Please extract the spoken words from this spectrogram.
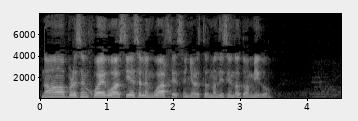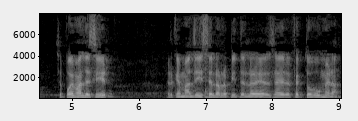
No, pero es en juego, así es el lenguaje. Señor, estás maldiciendo a tu amigo. ¿Se puede maldecir? El que maldice le repite, le- es el efecto boomerang.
